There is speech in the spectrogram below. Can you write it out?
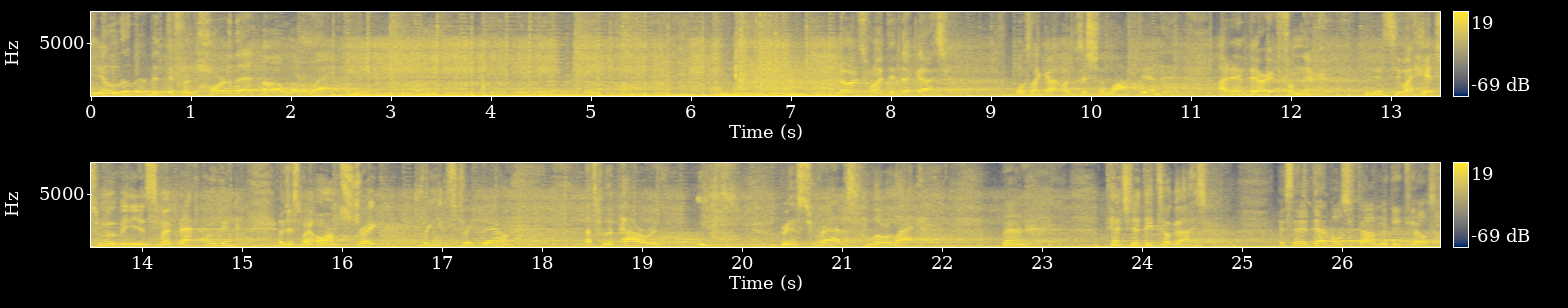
hitting a little bit of a different part of that uh, lower lat. Notice when I did that, guys, once I got my position locked in, I didn't vary it from there. You didn't see my hips moving, you didn't see my back moving, just my arms straight bring it straight down. That's where the power is. Bring the serratus, lower lat. Man, attention to detail, guys. They say the devil's found in the details.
